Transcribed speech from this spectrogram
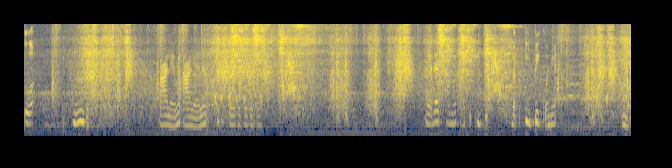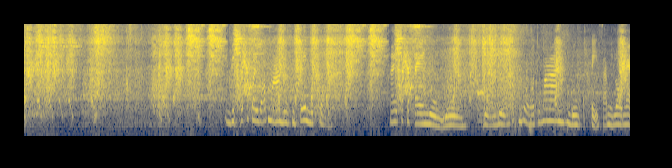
เอออืมจะตายแล้วไม่ตายแล้วแล้ว ตัวตัวตัวตัวตัวเนี่ยได้ทำให้ตายสิอีปิกแบบอีปิกกว่านี้อืมหยุดวับไปวับมาดูกูเต้นดีกว่า ให้ตะกะแตนโยงโยงโยงโยงบอกว่าจะบ้านดูเตะซ้ำอีกรอบแน่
